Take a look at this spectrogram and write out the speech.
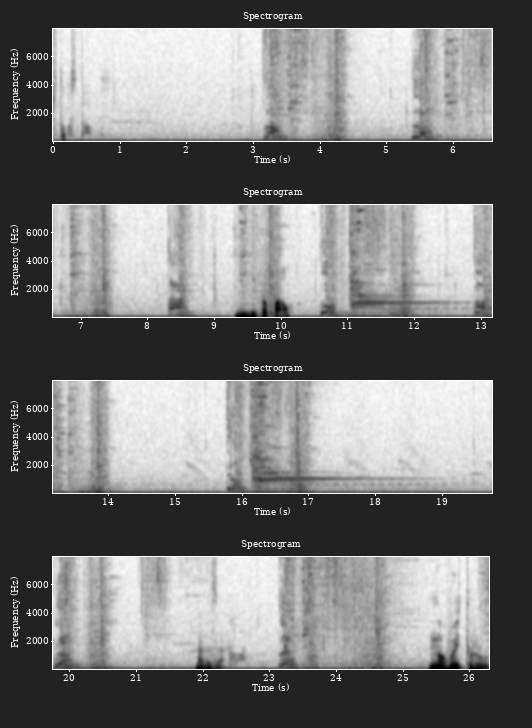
Что, осталось? Не попал. Надо заново. Новый труд.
